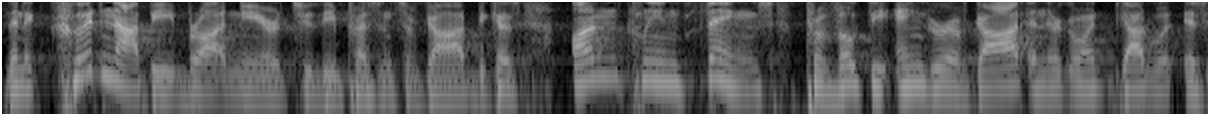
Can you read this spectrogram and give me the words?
then it could not be brought near to the presence of God because unclean things provoke the anger of God and they're going God is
